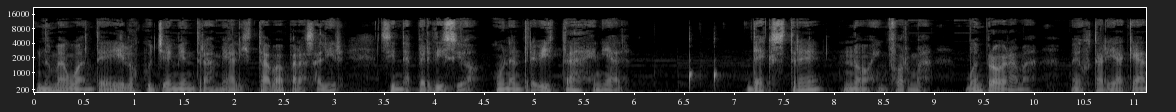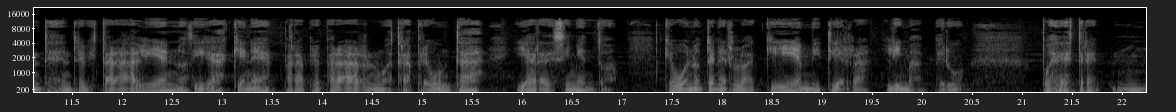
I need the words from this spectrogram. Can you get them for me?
no me aguanté y lo escuché mientras me alistaba para salir sin desperdicio, una entrevista genial. Dextre nos informa, buen programa. Me gustaría que antes de entrevistar a alguien nos digas quién es para preparar nuestras preguntas y agradecimientos. Qué bueno tenerlo aquí en mi tierra, Lima, Perú. Pues Dextre, mm,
